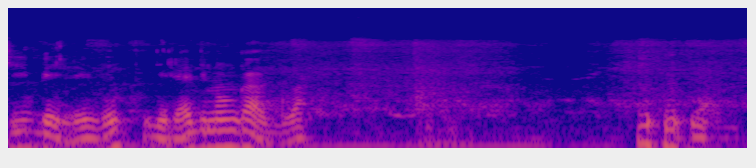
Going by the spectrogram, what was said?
Que beleza, hein? Direto de Mongaguá.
